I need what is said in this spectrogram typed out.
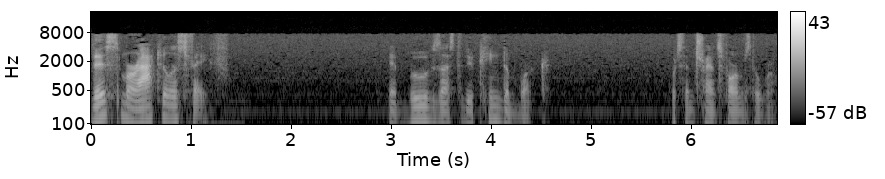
This miraculous faith, it moves us to do kingdom work, which then transforms the world.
